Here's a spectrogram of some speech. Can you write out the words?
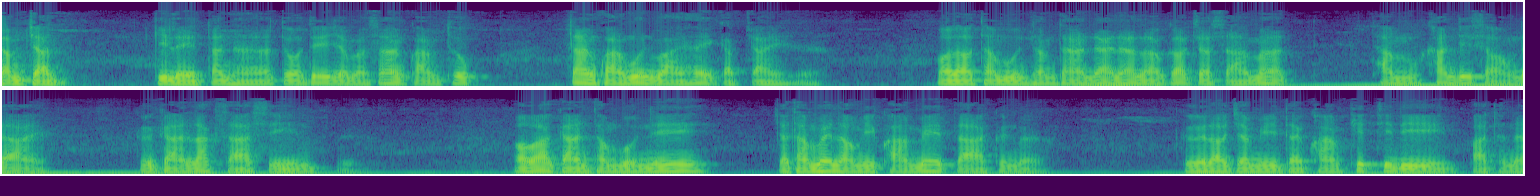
กำจัดกิเลสตัณหา ตัวที่จะมาสร้างความทุกข์ สร้างความวุ่นวายให้กับใจ พอเราทำบุญทำทานได้แล้ว เราก็จะสามารถทำขั้นที่สองได้ คือการรักษาศีล เพราะว่าการทำบุญนี้จะทำให้เรามีความเมตตาขึ้นมา คือเราจะมีแต่ความคิดที่ดี ปรารถนา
